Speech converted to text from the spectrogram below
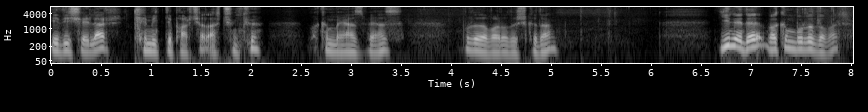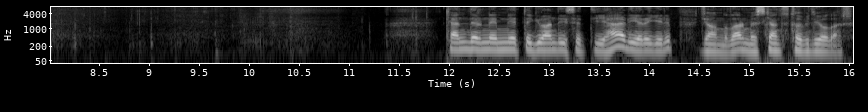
Yediği şeyler kemikli parçalar çünkü. Bakın beyaz beyaz. Burada da var o dışkıdan. Yine de bakın burada da var. Kendilerini emniyette güvende hissettiği her yere gelip canlılar mesken tutabiliyorlar.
